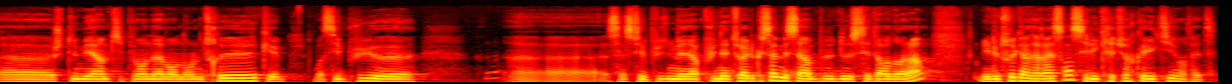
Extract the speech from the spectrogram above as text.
euh, je te mets un petit peu en avant dans le truc. Bon, c'est plus, ça se fait plus de manière plus naturelle que ça, mais c'est un peu de cet ordre-là. Mais le truc intéressant, c'est l'écriture collective en fait.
